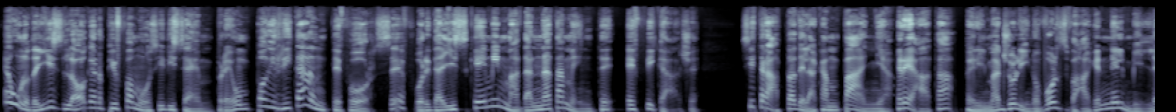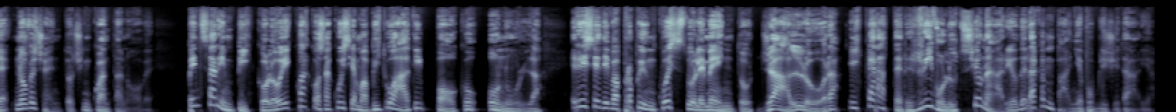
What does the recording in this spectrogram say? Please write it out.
è uno degli slogan più famosi di sempre, un po' irritante forse, fuori dagli schemi, ma dannatamente efficace. Si tratta della campagna creata per il maggiolino Volkswagen nel 1959. Pensare in piccolo è qualcosa a cui siamo abituati poco o nulla e risiedeva proprio in questo elemento, già allora, il carattere rivoluzionario della campagna pubblicitaria.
